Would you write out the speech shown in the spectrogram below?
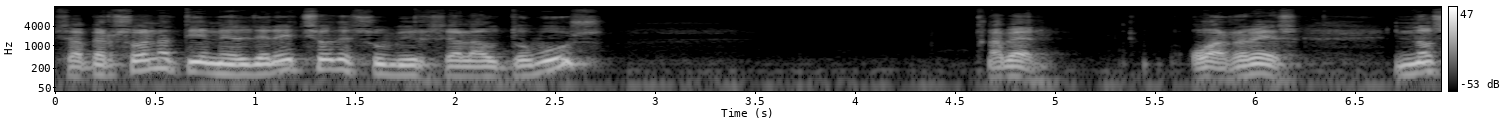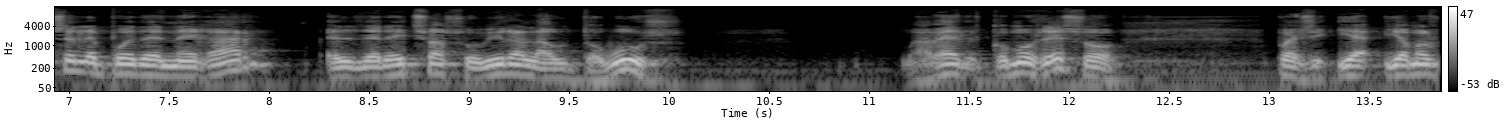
esa persona tiene el derecho de subirse al autobús. A ver, o al revés, no se le puede negar el derecho a subir al autobús. A ver, ¿cómo es eso? Pues ya, hemos,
